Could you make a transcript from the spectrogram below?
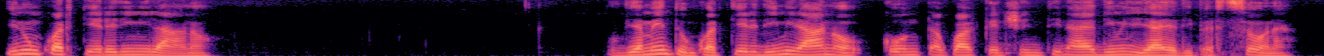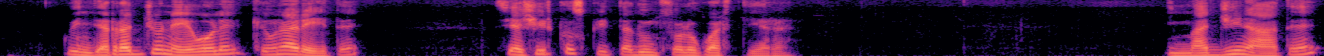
in un quartiere di Milano. Ovviamente un quartiere di Milano conta qualche centinaia di migliaia di persone, quindi è ragionevole che una rete sia circoscritta ad un solo quartiere immaginate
